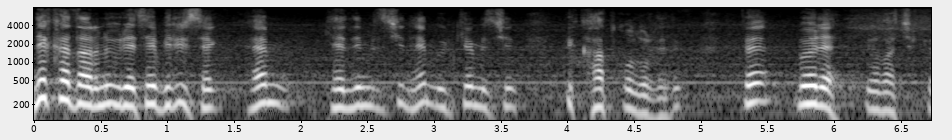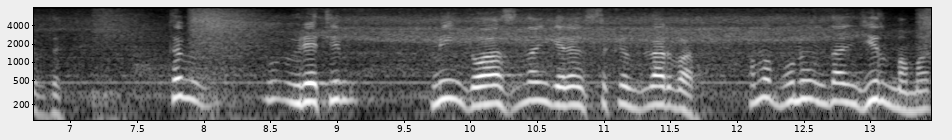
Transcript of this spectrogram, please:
ne kadarını üretebilirsek hem kendimiz için hem ülkemiz için bir katkı olur dedik. Ve böyle yola çıkıldı. Tabii bu üretimin doğasından gelen sıkıntılar var. Ama bundan yılmamak,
